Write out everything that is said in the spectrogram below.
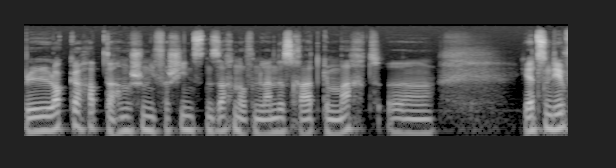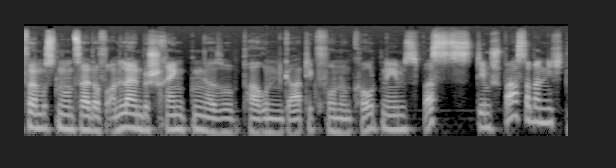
Blog gehabt. Da haben wir schon die verschiedensten Sachen auf dem Landesrat gemacht. Äh, jetzt in dem Fall mussten wir uns halt auf Online beschränken, also ein paar Runden Gartic Phone und Codenames, was dem Spaß aber nicht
